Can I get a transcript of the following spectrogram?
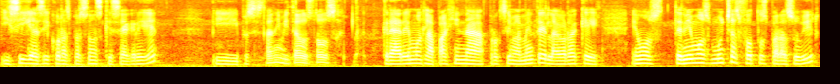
y siga así con las personas que se agreguen. Y pues están invitados todos. Crearemos la página próximamente. La verdad que hemos tenemos muchas fotos para subir.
